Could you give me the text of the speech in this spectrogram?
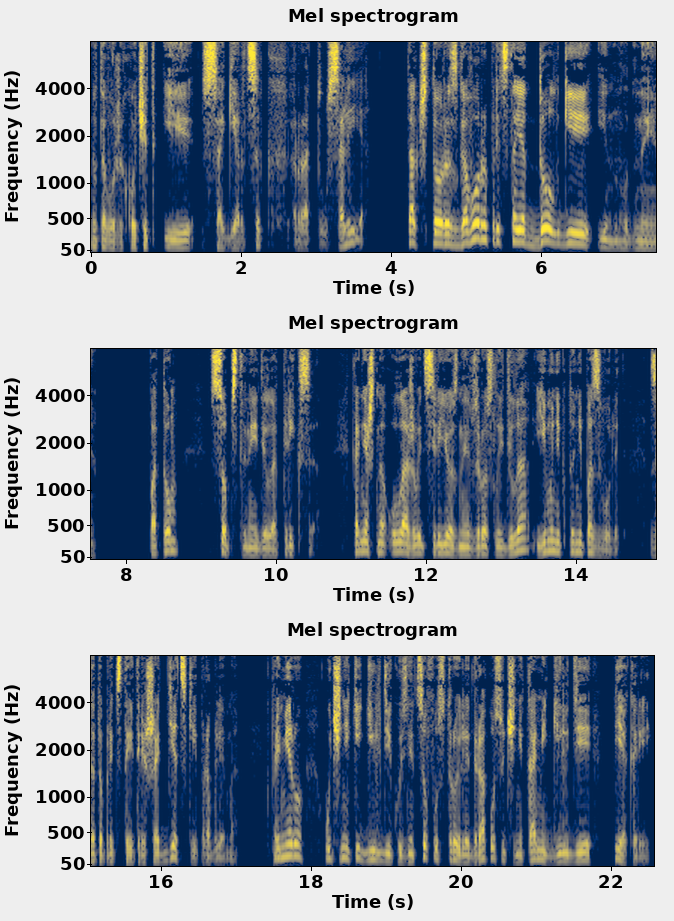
Но того же хочет и сагерцог Рату Салия. Так что разговоры предстоят долгие и нудные. Потом собственные дела Трикса. Конечно, улаживать серьезные взрослые дела ему никто не позволит, зато предстоит решать детские проблемы — к примеру, ученики гильдии кузнецов устроили драку с учениками гильдии пекарей.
